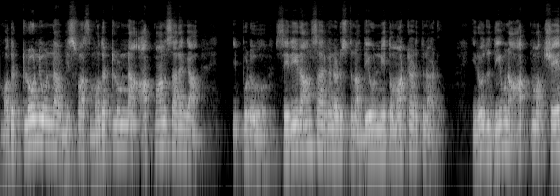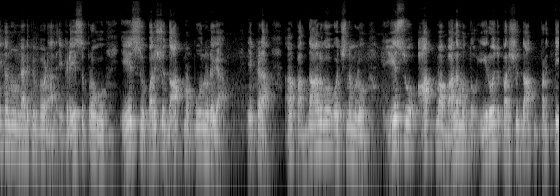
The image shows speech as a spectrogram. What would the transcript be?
మొదట్లోనే ఉన్న విశ్వాసం మొదట్లో ఉన్న ఆత్మానుసారంగా ఇప్పుడు శరీరానుసారంగా నడుస్తున్నావు. దేవుడు నీతో మాట్లాడుతున్నాడు. ఈరోజు దేవుని ఆత్మ చేతను నడిపింపబడాలి. ఇక్కడ యేసు ప్రభు యేసు పరిశుద్ధాత్మ పూర్ణుడుగా ఇక్కడ పద్నాలుగో వచనంలో యేసు ఆత్మ బలముతో ఈరోజు పరిశుద్ధాత్మ ప్రతి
